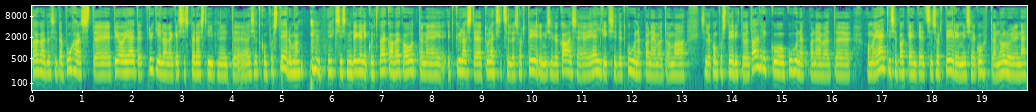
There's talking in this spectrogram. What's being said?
tagada seda puhast eh, biojäädet prügilale, kes siis pärast viib need eh, asjad komposteeruma. ehk siis me tegelikult väga-väga ootame, et külastajad tuleksid selle sorteerimisega kaasa ja jälgiksid, et kuhu nad panevad oma selle komposteeritava taldriku, kuhu nad panevad eh, oma jäätisepakendi, et see sorteerimise koht on oluline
